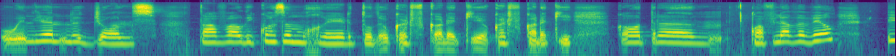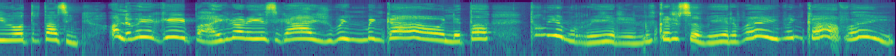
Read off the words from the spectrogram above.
o Indiana Jones estava ali quase a morrer, todo eu quero ficar aqui, eu quero ficar aqui com a outra. com a filhada dele. E o outro está assim, olha, vem aqui, pá, ignorem esse gajo, vem, vem cá, olha, está tá ali a morrer, não quero saber, vem, vem cá, vem.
